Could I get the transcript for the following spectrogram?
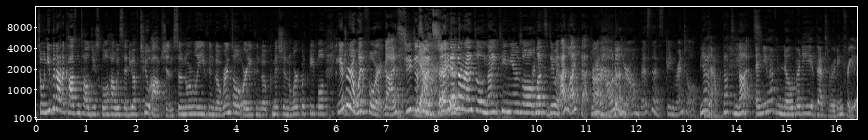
So, when you get out of cosmetology school, how we said you have two options. So, normally you can go rental or you can go commission and work with people. Andrea went for it, guys. She just Yeah. went straight into rental, 19 years old. I Let's do it. I like that You're owning your own business, being rental. yeah, Yeah. that's nuts. And you have nobody that's rooting for you.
